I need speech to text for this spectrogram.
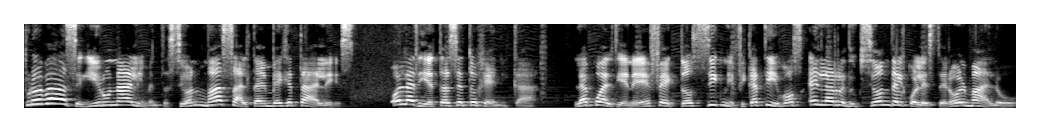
Prueba a seguir una alimentación más alta en vegetales o la dieta cetogénica, la cual tiene efectos significativos en la reducción del colesterol malo.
